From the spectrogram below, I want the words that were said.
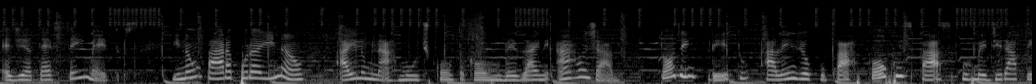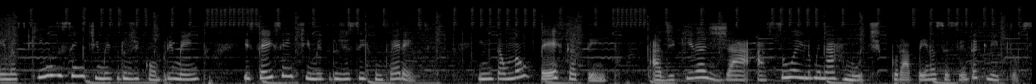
é de até 100 metros. E não para por aí não. A Iluminar Multi conta com um design arrojado todo em preto, além de ocupar pouco espaço por medir apenas 15 centímetros de comprimento e 6 centímetros de circunferência. Então não perca tempo. Adquira já a sua Iluminar Multi por apenas 60 criptos.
